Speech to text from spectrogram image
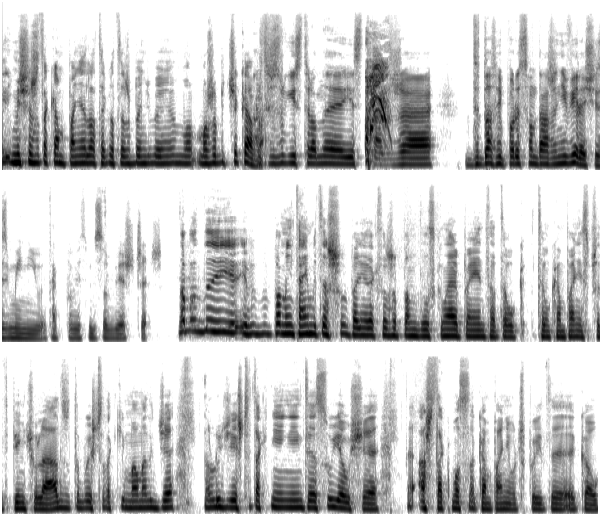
i myślę, że ta kampania dlatego też będzie, może być ciekawa. Ale z drugiej strony jest tak, że do tej pory sondaże niewiele się zmieniły, tak powiedzmy sobie szczerze. No bo no pamiętajmy też, panie redaktorze, pan doskonale pamięta tę, tę kampanię sprzed pięciu lat, że to był jeszcze taki moment, gdzie no, ludzie jeszcze tak nie, nie interesują się aż tak mocno kampanią czy polityką.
